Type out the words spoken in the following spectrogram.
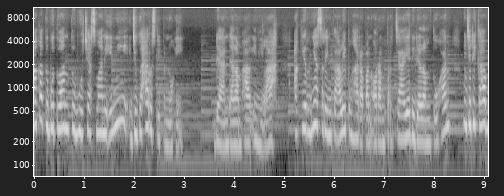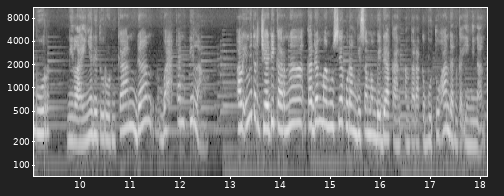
maka kebutuhan tubuh jasmani ini juga harus dipenuhi. Dan dalam hal inilah, akhirnya sering kali pengharapan orang percaya di dalam Tuhan menjadi kabur, nilainya diturunkan dan bahkan hilang. Hal ini terjadi karena kadang manusia kurang bisa membedakan antara kebutuhan dan keinginan.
